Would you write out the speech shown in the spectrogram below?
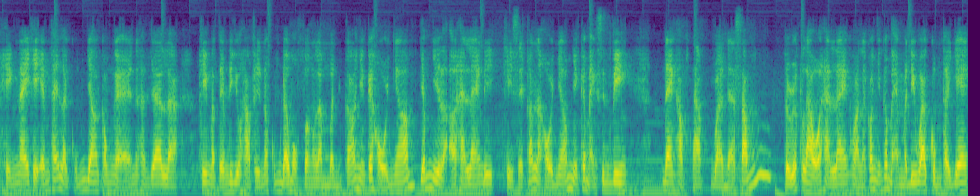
hiện nay thì em thấy là cũng do công nghệ nên thành ra là khi mà tụi em đi du học thì nó cũng đỡ một phần là mình có những cái hội nhóm, giống như là ở Hà Lan đi, thì sẽ có là hội nhóm những cái bạn sinh viên đang học tập và đã sống từ rất lâu ở Hà Lan hoặc là có những các bạn mà đi qua cùng thời gian.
